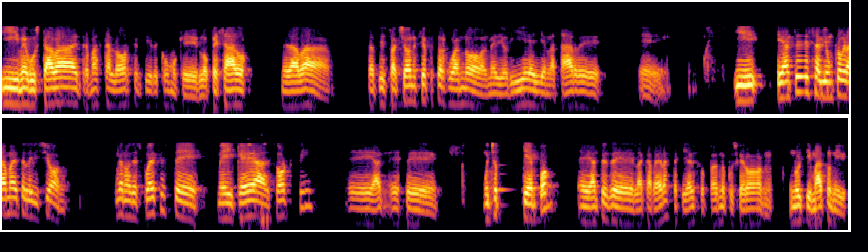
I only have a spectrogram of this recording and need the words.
Y me gustaba, entre más calor, sentir como que lo pesado me daba satisfacción es siempre estar jugando al mediodía y en la tarde. Eh, y, antes había un programa de televisión. Bueno, después este, me dediqué al surfing, eh, este, mucho tiempo, eh, antes de la carrera, hasta que ya mis papás me pusieron un ultimátum y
